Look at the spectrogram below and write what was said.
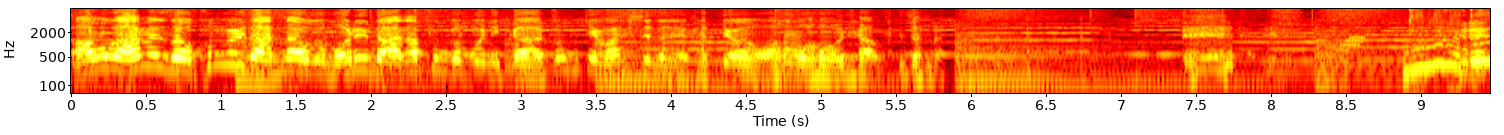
아무가 하면서 콧물도 안 나오고 머리도 안 아픈 거 보니까 똥게임 하시잖아요. 갓경아 와뭐 어디 아프잖아. 눈으로도 그래-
